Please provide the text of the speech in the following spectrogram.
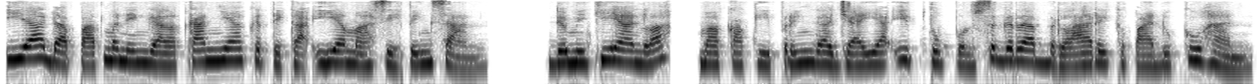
ia dapat meninggalkannya ketika ia masih pingsan. Demikianlah, maka Ki Pringgajaya itu pun segera berlari ke padukuhan.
